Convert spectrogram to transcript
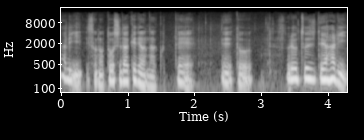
はりその投資だけではなくて、えー、とそれを通じてやはり、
